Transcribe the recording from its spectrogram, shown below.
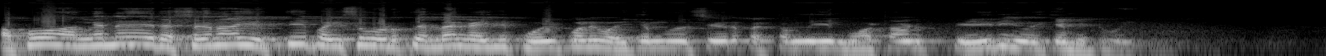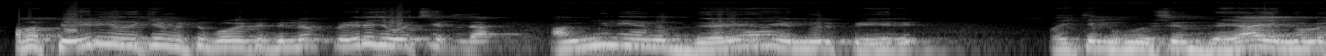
അപ്പോൾ അങ്ങനെ രക്ഷകനായി എത്തി പൈസ കൊടുത്ത് എല്ലാം കഴിഞ്ഞ് പോയിപ്പോൾ വൈക്കം ബഷീർ പെട്ടെന്ന് ഈ മോഷ്ടാവിന് പേര് ചോദിക്കാൻ വിട്ടുപോയി. അപ്പോൾ പേര് ചോദിക്കാൻ വിട്ടുപോയിട്ട് പിന്നെ പേര് ചോദിച്ചിട്ടില്ല. അങ്ങനെയാണ് ദയ എന്നൊരു പേര്. വൈക്കം മുഹമ്മദ് ദയ എന്നുള്ള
